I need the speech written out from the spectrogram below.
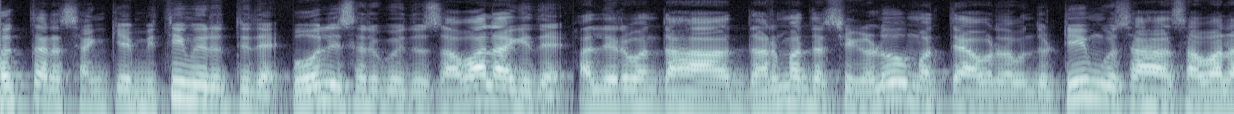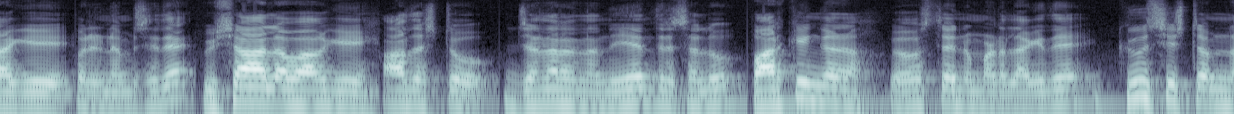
ಭಕ್ತರ ಸಂಖ್ಯೆ ಮಿತಿ ಮೀರುತ್ತಿದೆ ಪೊಲೀಸರಿಗೂ ಇದು ಸವಾಲಾಗಿದೆ. ಅಲ್ಲಿರುವಂತಹ ಧರ್ಮದರ್ಶಿಗಳು ಮತ್ತೆ ಅವರ ಒಂದು ಟೀಮ್ಗೂ ಸಹ ಸವಾಲಾಗಿ ಪರಿಣಮಿಸಿದೆ. ವಿಶಾಲವಾಗಿ ಆದಷ್ಟು ಜನರನ್ನ ನಿಯಂತ್ರಿಸಲು ಪಾರ್ಕಿಂಗ್ ವ್ಯವಸ್ಥೆಯನ್ನು ಮಾಡಲಾಗಿದೆ. ಕ್ಯೂ ಸಿಸ್ಟಮ್ನ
